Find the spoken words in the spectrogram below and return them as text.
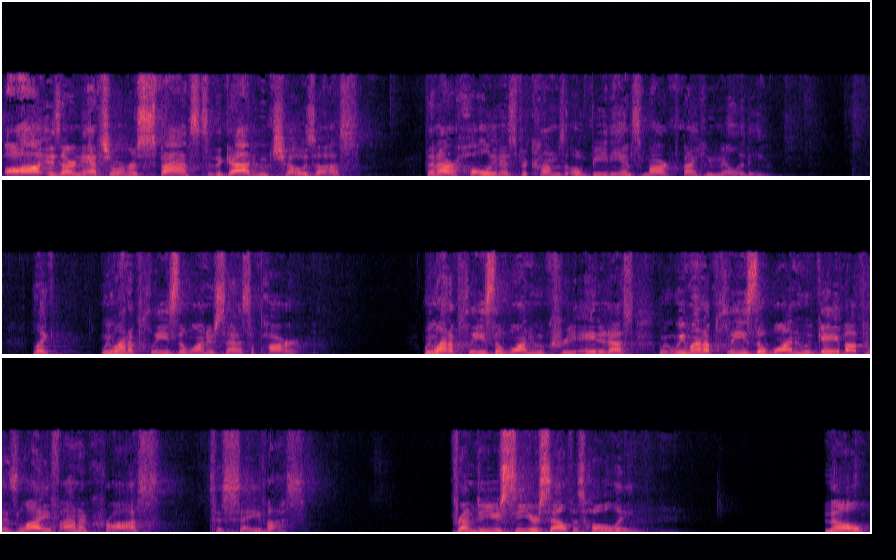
awe is our natural response to the God who chose us, then our holiness becomes obedience marked by humility. Like, we want to please the one who set us apart. We want to please the one who created us. We, we want to please the one who gave up his life on a cross to save us. Friend, do you see yourself as holy? No?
